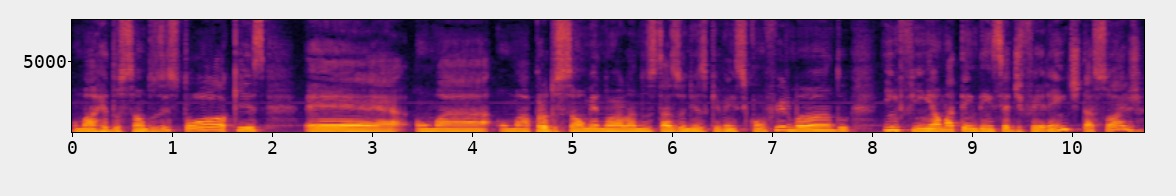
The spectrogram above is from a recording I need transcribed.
uma redução dos estoques, é, uma, uma produção menor lá nos Estados Unidos que vem se confirmando, enfim, é uma tendência diferente da soja?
